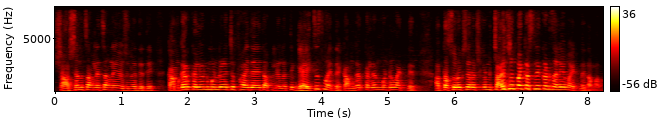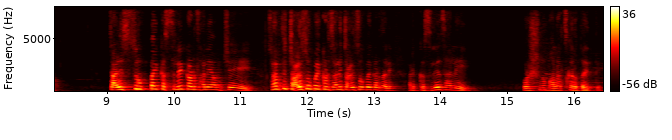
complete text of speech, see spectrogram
शासन चांगल्या चांगल्या योजना देते. कामगार कल्याण मंडळाचे फायदे आहेत आपल्याला ते घ्यायचंच माहीत नाही. कामगार कल्याण मंडळ माहीत नाहीत. आता सुरक्षा रक्षकांना चाळीस रुपये कसले कट झाले माहीत माहीत नाहीत आम्हाला. चाळीस रुपये कसले कट झाले आमचे? साहेब ते चाळीस रुपये कट झाले चाळीस रुपये कट झाले. अरे कसले झाले? प्रश्न मलाच करतायत ते.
